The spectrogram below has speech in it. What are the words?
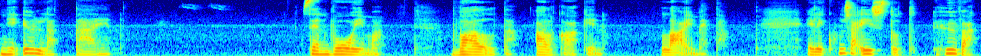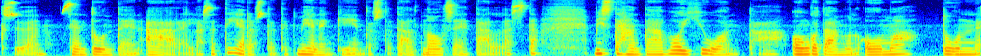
Niin yllättäen sen voima, valta alkaakin laimeta. Eli kun sä istut hyväksyen sen tunteen äärellä, sä tiedostat, että mielenkiintoista täältä nousee tällaista. Mistähän tämä voi juontaa? Onko tämä mun oma tunne,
